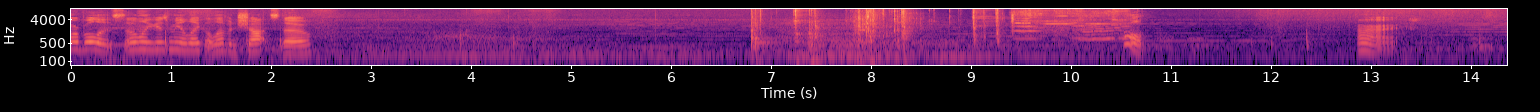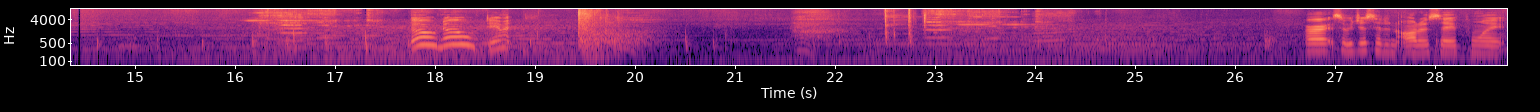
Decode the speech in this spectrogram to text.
More bullets. That only gives me like 11 shots though. Cool. Alright. No, no, damn it. Alright, so we just hit an autosave point.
